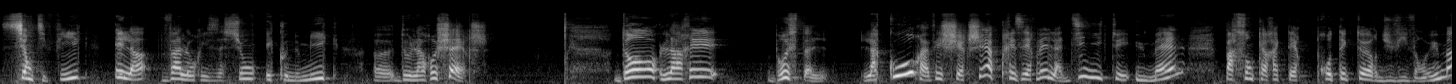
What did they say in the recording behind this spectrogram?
scientifiques et la valorisation économique euh, de la recherche. Dans l'arrêt Bristol, la Cour avait cherché à préserver la dignité humaine par son caractère protecteur du vivant humain,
